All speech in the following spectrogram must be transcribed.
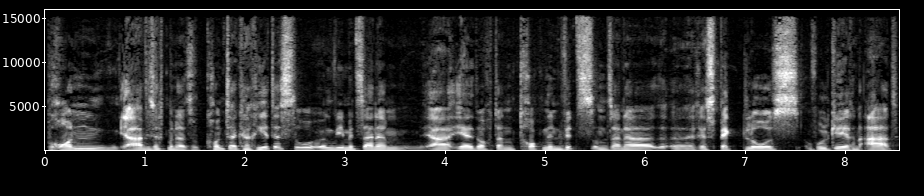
Bronn, ja, wie sagt man da so, konterkariert es so irgendwie mit seinem, ja, eher doch dann trockenen Witz und seiner äh, respektlos vulgären Art.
